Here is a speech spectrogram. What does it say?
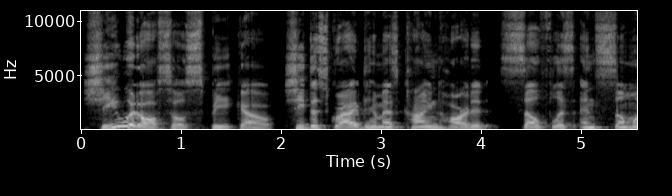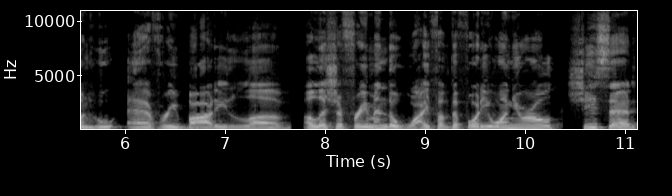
she would also speak out. She described him as kind hearted, selfless, and someone who everybody loved. Alicia Freeman, the wife of the 41 year old, she said,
